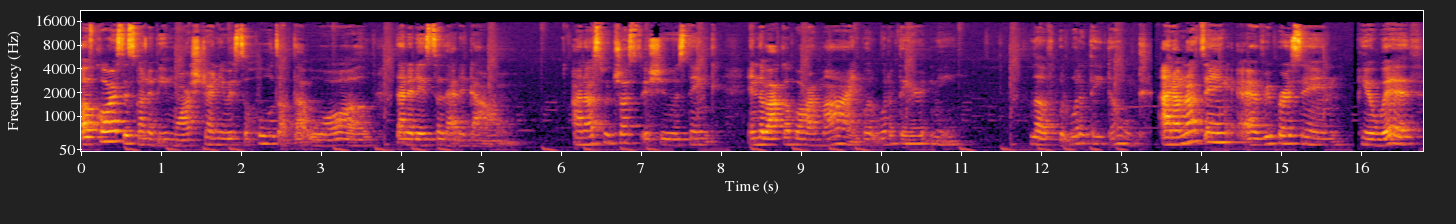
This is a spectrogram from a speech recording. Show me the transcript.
Of course, it's going to be more strenuous to hold up that wall than it is to let it down. And us with trust issues think in the back of our mind, but what if they hurt me? Love, but what if they don't? And I'm not saying every person you're with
